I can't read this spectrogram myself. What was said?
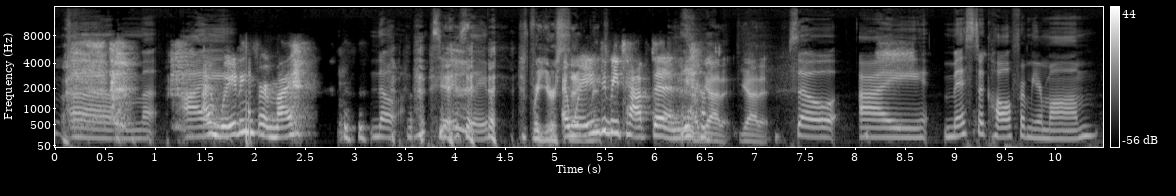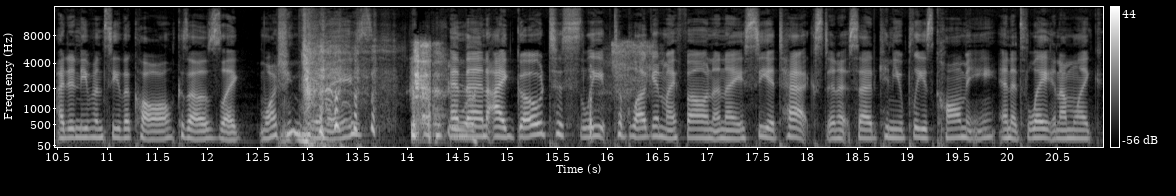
um, I, I'm waiting for my. No, seriously. For your I'm waiting to be tapped in. Yeah. I got it. Got it. So I missed a call from your mom. I didn't even see the call because I was like watching the VMAs. And then I go to sleep to plug in my phone and I see a text and it said, Can you please call me? And it's late. And I'm like,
